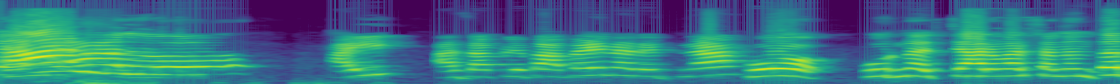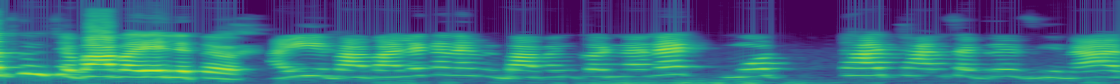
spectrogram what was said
आलो. आई आज आपले बाबा येणार आहेत ना? हो पूर्ण चार वर्षानंतर तुमचे बाबा येले तर आई बाबा आले का नाही? मी बाबांकडनं नाही मोठा छानसा ड्रेस घेणार.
